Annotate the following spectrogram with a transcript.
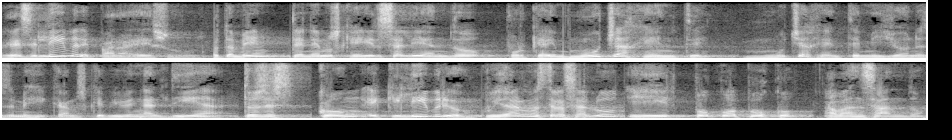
es libre para eso. Pero también tenemos que ir saliendo porque hay mucha gente mucha gente, millones de mexicanos que viven al día. Entonces, con equilibrio, cuidar nuestra salud y ir poco a poco avanzando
